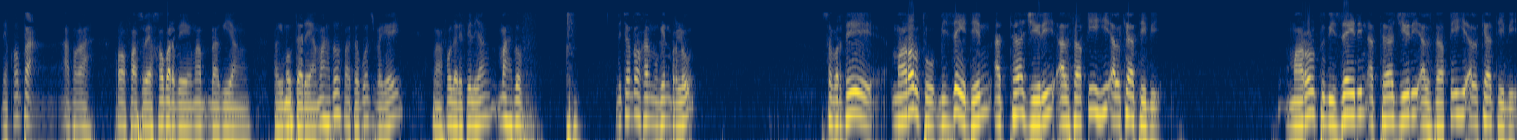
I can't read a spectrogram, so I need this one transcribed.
Dia kopak. Apakah rofa sebagai khobar bagi yang bagi mubtada yang mahdhuf ataupun sebagai mahfud dari fil yang mahdhuf. Dicontohkan mungkin perlu seperti marartu bi Zaidin at-tajiri al-faqihi al-katibi. Marartu bi Zaidin at-tajiri al-faqihi al-katibi.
